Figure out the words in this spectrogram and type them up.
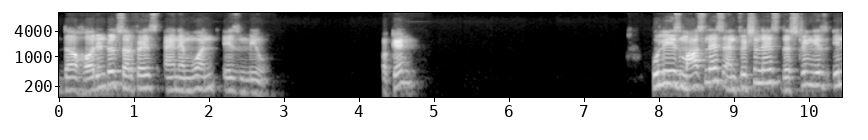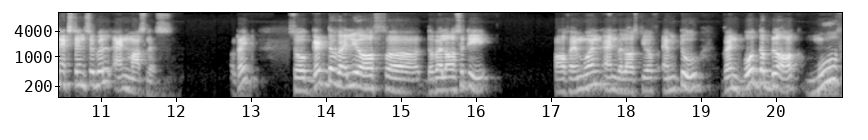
the horizontal surface and M1 is mu. Okay. Pulley is massless and frictionless. The string is inextensible and massless. All right. So get the value of uh, the velocity of M1 and velocity of M2 when both the block move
